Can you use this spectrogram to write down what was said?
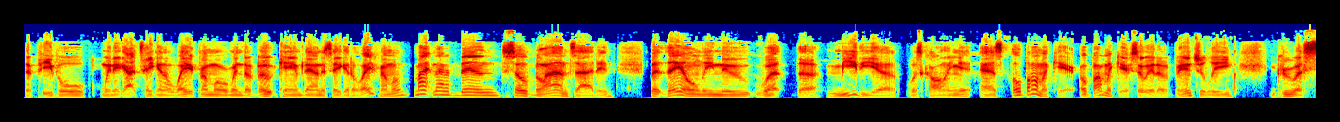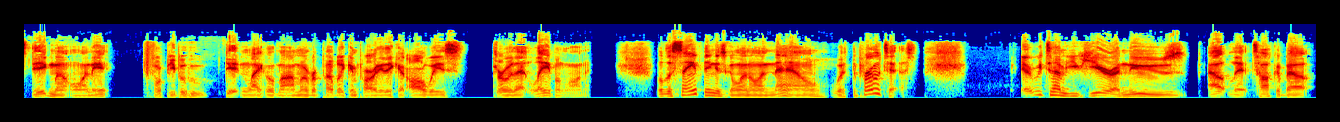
the people, when it got taken away from them or when the vote came down to take it away from them, might not have been so blindsided, but they only knew what the media was calling it as Obamacare. Obamacare. So it eventually grew a stigma on it for people who didn't like Obama, Republican Party. They could always throw that label on it. Well, the same thing is going on now with the protest. Every time you hear a news outlet talk about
